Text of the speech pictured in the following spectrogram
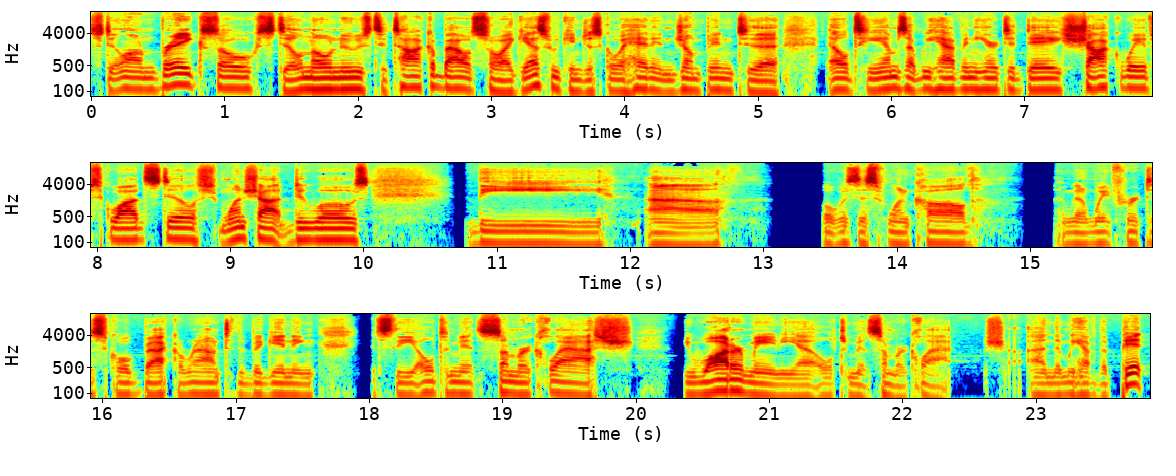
still on break, so still no news to talk about. So I guess we can just go ahead and jump into the LTMs that we have in here today. Shockwave Squad still, one shot duos. The, uh, what was this one called? I'm going to wait for it to scroll back around to the beginning. It's the Ultimate Summer Clash, the Water Mania Ultimate Summer Clash. And then we have the Pit,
